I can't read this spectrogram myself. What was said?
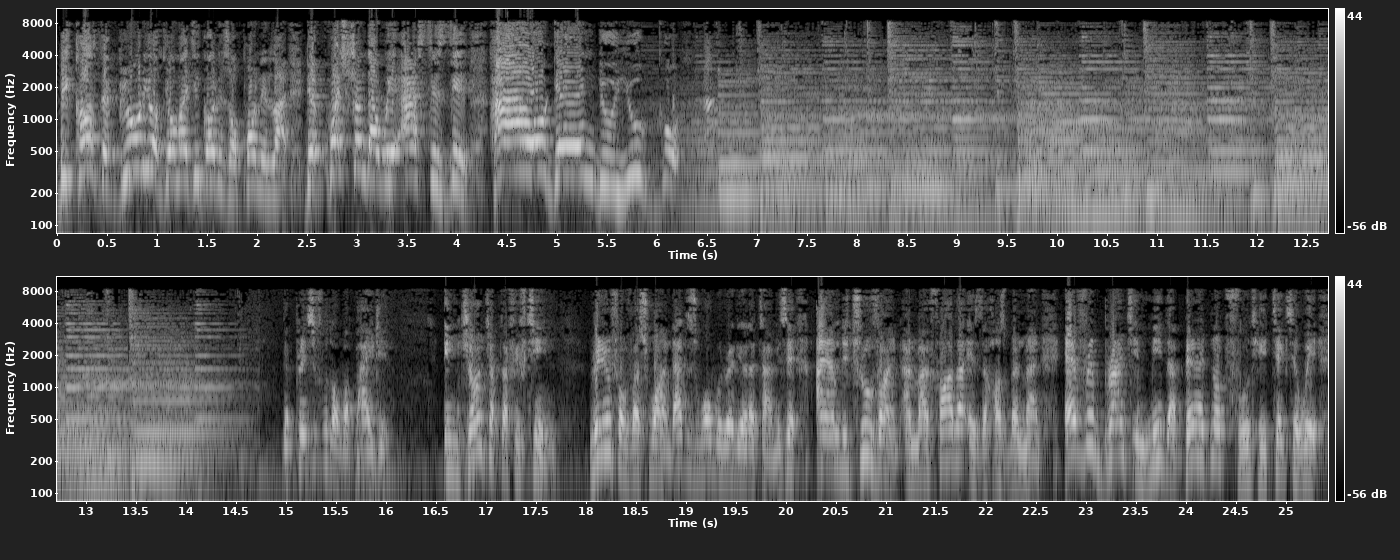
because the glory of the Almighty God is upon his life. The question that we asked is this How then do you go? Principle of abiding. In John chapter 15, Reading from verse 1, that is what we read the other time. He said, I am the true vine, and my father is the husbandman. Every branch in me that beareth not fruit, he takes away.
